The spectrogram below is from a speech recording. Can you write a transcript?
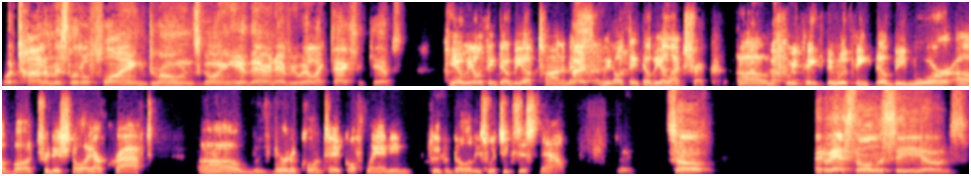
autonomous little flying drones going here, there, and everywhere like taxi cabs. Yeah, we don't think they'll be autonomous, I, and we don't think they'll be electric. Um, we think we think they'll be more of a traditional aircraft uh, with vertical and takeoff landing capabilities, which exist now. So I've asked all the CEOs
